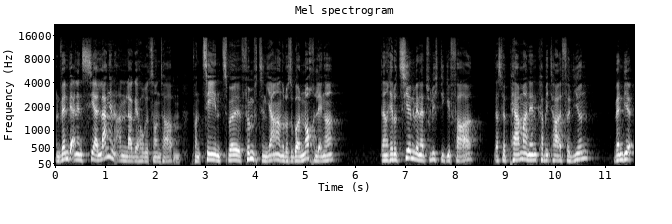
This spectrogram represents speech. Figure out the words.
Und wenn wir einen sehr langen Anlagehorizont haben, von 10, 12, 15 Jahren oder sogar noch länger, dann reduzieren wir natürlich die Gefahr, dass wir permanent Kapital verlieren wenn wir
